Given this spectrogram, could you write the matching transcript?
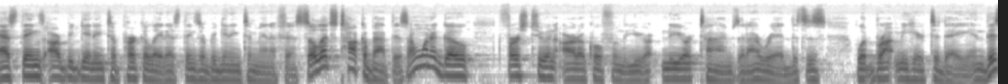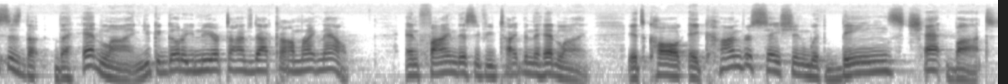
as things are beginning to percolate, as things are beginning to manifest. So let's talk about this. I want to go first to an article from the New York Times that I read. This is what brought me here today. And this is the, the headline. You can go to NewYorkTimes.com right now and find this if you type in the headline. It's called A Conversation with Bing's Chatbot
